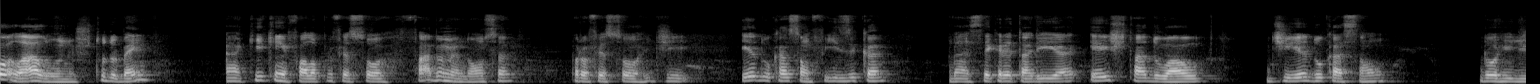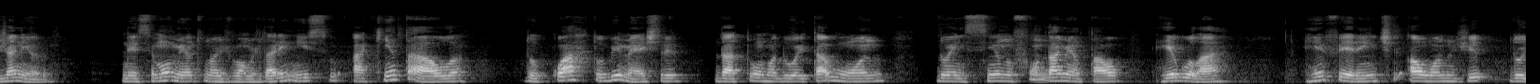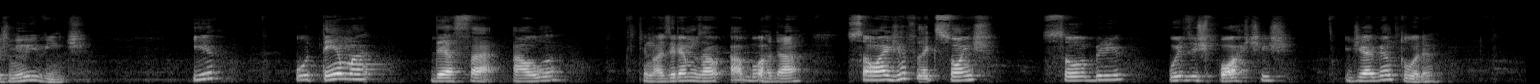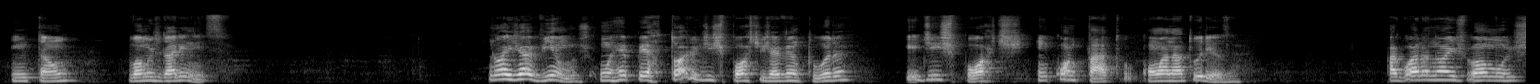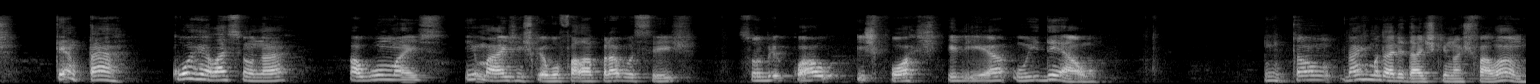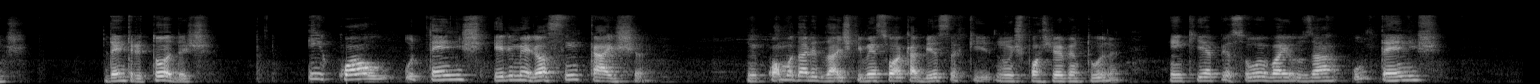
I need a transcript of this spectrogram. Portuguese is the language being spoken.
Olá, alunos, tudo bem? Aqui quem fala é o professor Fábio Mendonça, professor de Educação Física da Secretaria Estadual de Educação do Rio de Janeiro. Nesse momento, nós vamos dar início à quinta aula do quarto bimestre da turma do oitavo ano do ensino fundamental regular referente ao ano de 2020. E o tema dessa aula que nós iremos abordar são as reflexões sobre os esportes de aventura. Então, vamos dar início. Nós já vimos um repertório de esportes de aventura e de esportes em contato com a natureza. Agora nós vamos tentar correlacionar algumas imagens que eu vou falar para vocês sobre qual esporte ele é o ideal. Então, das modalidades que nós falamos, dentre todas, em qual o tênis ele melhor se encaixa? Em qual modalidade que vem à sua cabeça que no esporte de aventura em que a pessoa vai usar o tênis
